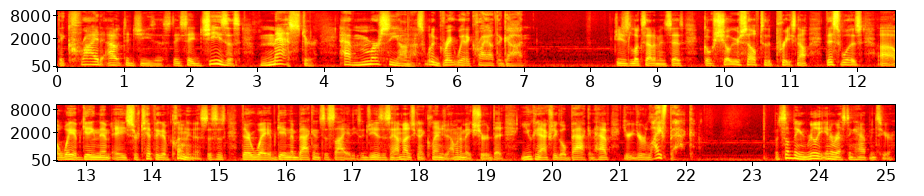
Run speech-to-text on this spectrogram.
They cried out to Jesus. They say, Jesus, Master, have mercy on us. What a great way to cry out to God. Jesus looks at him and says, Go show yourself to the priest. Now, this was uh, a way of getting them a certificate of cleanliness. This is their way of getting them back in society. So Jesus is saying, I'm not just going to cleanse you, I'm going to make sure that you can actually go back and have your, your life back. But something really interesting happens here.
